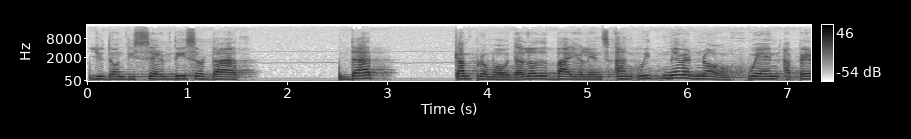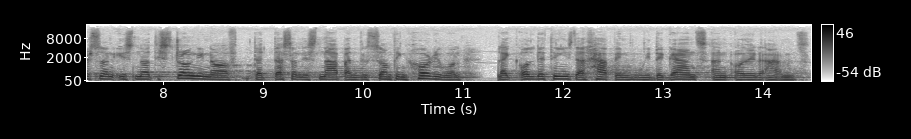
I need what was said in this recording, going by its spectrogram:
you don't deserve this or that, that can promote a lot of violence, and we never know when a person is not strong enough that doesn't snap and do something horrible, like all the things that happen with the guns and other arms.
